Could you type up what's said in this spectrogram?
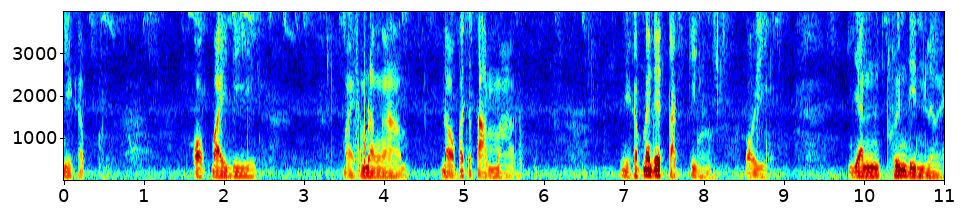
นี่ครับ ออกใบดี ใบกำลังงาม ดอกก็จะตามมาครับ นี่ครับไม่ได้ตัดกิ่งปล่อย ยันพื้นดินเลย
